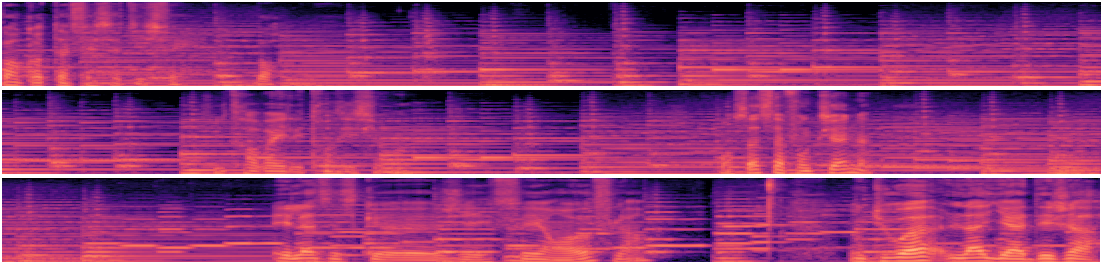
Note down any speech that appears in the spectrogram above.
Pas encore tout à fait satisfait. Bon. Tu travailles les transitions. Hein. Bon, ça, ça fonctionne. Et là, c'est ce que j'ai fait en off, là. Donc, tu vois, là, il y a déjà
